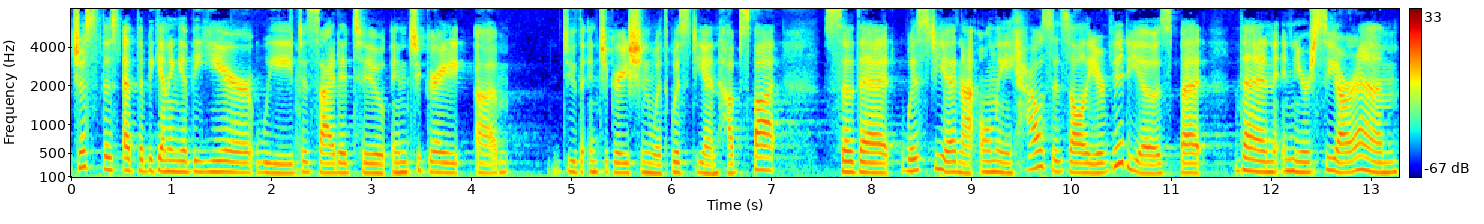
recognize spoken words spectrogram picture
just this at the beginning of the year, we decided to integrate, um, do the integration with Wistia and HubSpot so that Wistia not only houses all your videos, but then in your CRM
